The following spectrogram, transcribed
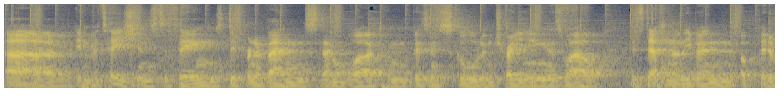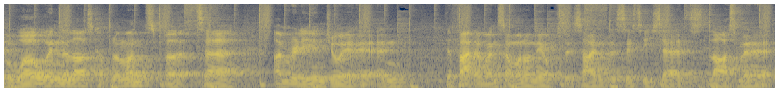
uh, invitations to things, different events, then work and business school and training as well. It's definitely been a bit of a whirlwind the last couple of months, but uh, I'm really enjoying it. And the fact that when someone on the opposite side of the city says last minute,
